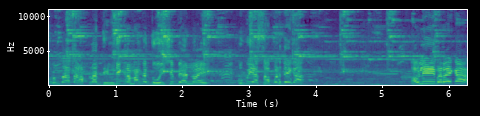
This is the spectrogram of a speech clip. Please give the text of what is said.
परंतु आता आपला दिंडी क्रमांक दोनशे ब्याण्णव आहे. बघूया सापडते का? माऊली बरं आहे का?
